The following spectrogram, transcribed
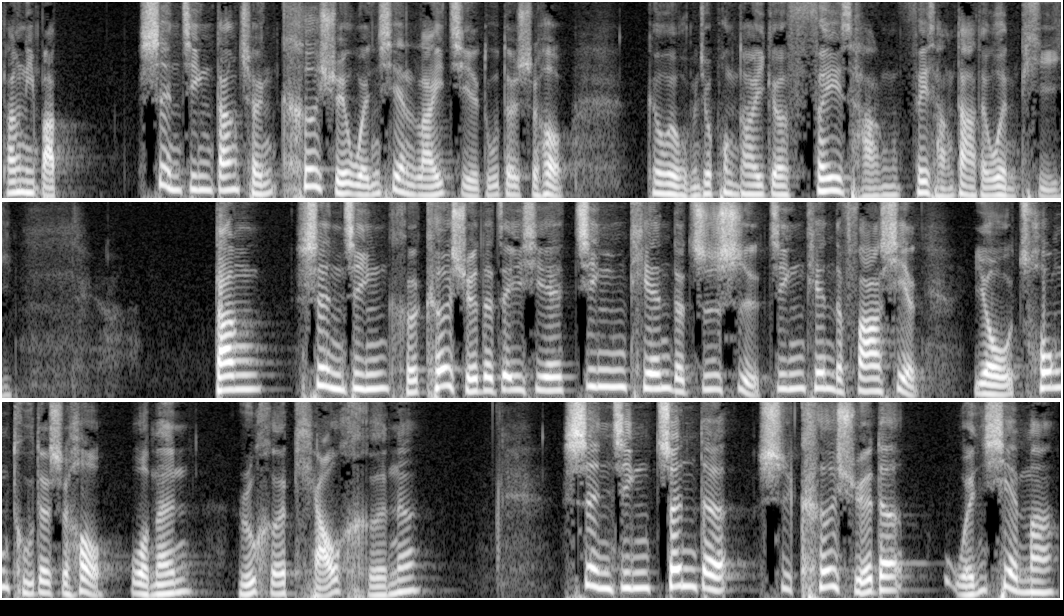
当你把圣经当成科学文献来解读的时候，各位，我们就碰到一个非常非常大的问题。当圣经和科学的这一些今天的知识、今天的发现有冲突的时候，我们如何调和呢？圣经真的是科学的文献吗？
